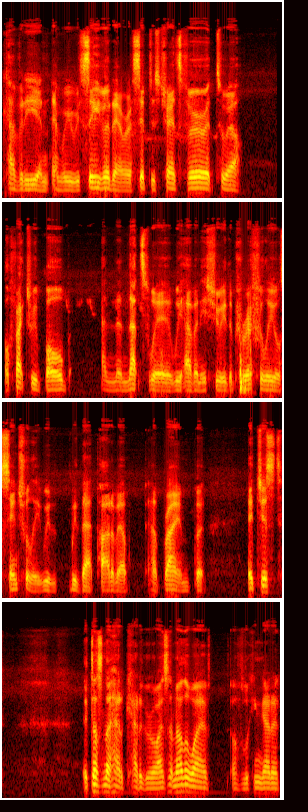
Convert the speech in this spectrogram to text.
cavity and, and we receive it, our receptors transfer it to our olfactory bulb, and then that's where we have an issue either peripherally or centrally with, with that part of our, our brain. But it just it doesn't know how to categorize. Another way of, of looking at it,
